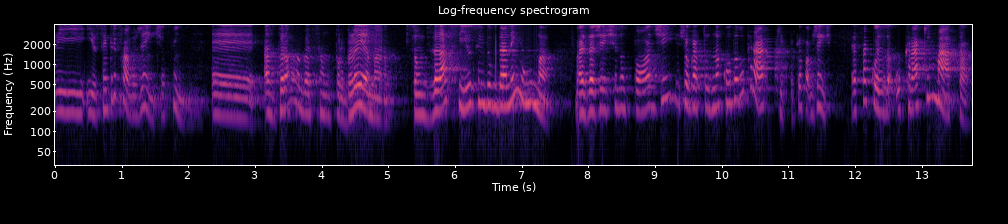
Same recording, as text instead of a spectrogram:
E, e eu sempre falo, gente, assim, é, as drogas são um problema, são um desafio, sem dúvida nenhuma. Mas a gente não pode jogar tudo na conta do crack. Porque eu falo, gente, essa coisa, o crack mata.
